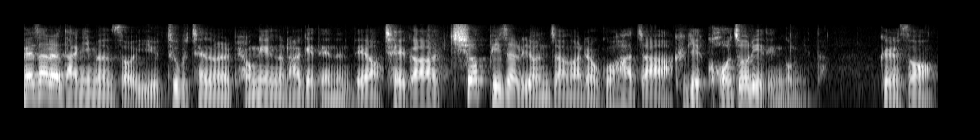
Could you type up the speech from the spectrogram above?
회사를 다니면서 이 유튜브 채널을 병행을 하게 되는데요. 제가 취업 비자를 연장하려고 하자 그게 거절이 된 겁니다. 그래서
